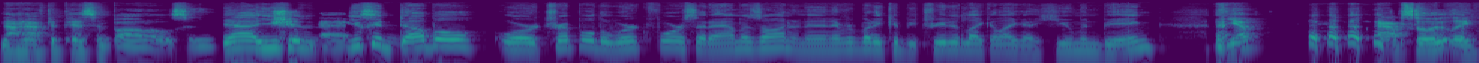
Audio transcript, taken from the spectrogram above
not have to piss in bottles and Yeah, you could bags. you could double or triple the workforce at Amazon, and then everybody could be treated like a, like a human being. yep. Absolutely.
